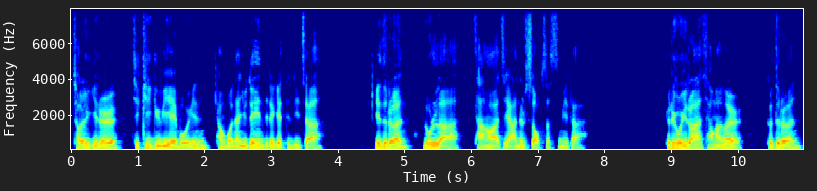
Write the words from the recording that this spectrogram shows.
절기를 지키기 위해 모인 경건한 유대인들에게 들리자 이들은 놀라 장화하지 않을 수 없었습니다. 그리고 이러한 상황을 그들은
